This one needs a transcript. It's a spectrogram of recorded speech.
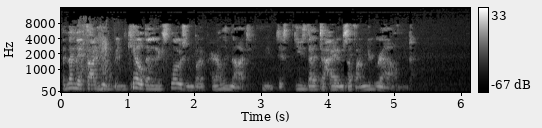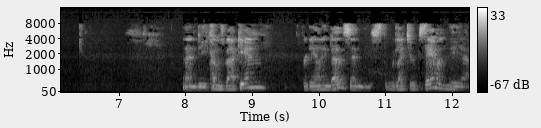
And then they thought he'd been killed in an explosion, but apparently not. He just used that to hide himself underground. And he comes back in, Verdalian does, and he would like to examine the uh,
